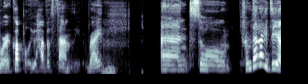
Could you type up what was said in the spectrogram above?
or a couple. You have a family right? Mhm. and so from that idea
